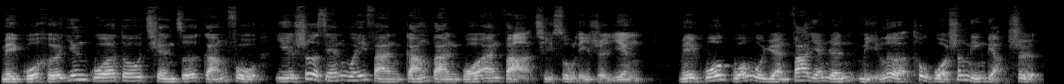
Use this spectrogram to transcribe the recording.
美国和英国都谴责港府以涉嫌违反港版国安法起诉李智英。美国国务院发言人米勒透过声明表示。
